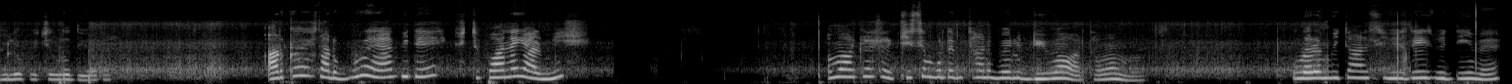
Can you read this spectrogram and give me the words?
Gülüp açıldı diyorlar. Arkadaşlar buraya bir de kütüphane gelmiş. Ama arkadaşlar kesin burada bir tane böyle düğme var tamam mı? Bunların bir tanesi %100 bir düğme.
